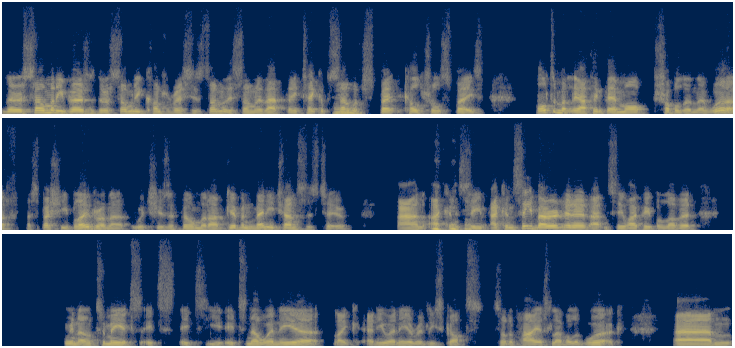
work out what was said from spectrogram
There are so many versions. There are so many controversies. Some of this, some of that. They take up so Mm. much cultural space. Ultimately, I think they're more trouble than they're worth. Especially Blade Runner, which is a film that I've given many chances to, and I can see I can see merit in it. I can see why people love it. You know, to me, it's it's it's it's nowhere near like anywhere near Ridley Scott's sort of highest level of work um,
